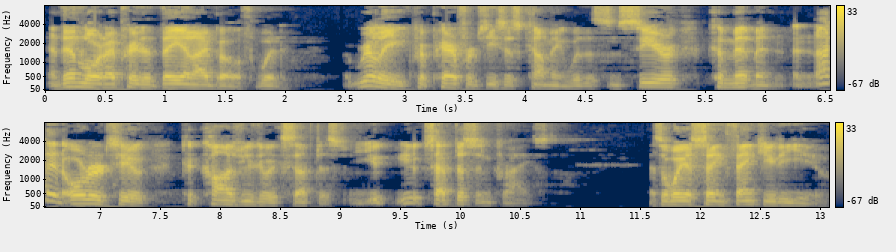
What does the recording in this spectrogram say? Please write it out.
And then, Lord, I pray that they and I both would really prepare for Jesus' coming with a sincere commitment, not in order to, to cause you to accept us. You, you accept us in Christ as a way of saying thank you to you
